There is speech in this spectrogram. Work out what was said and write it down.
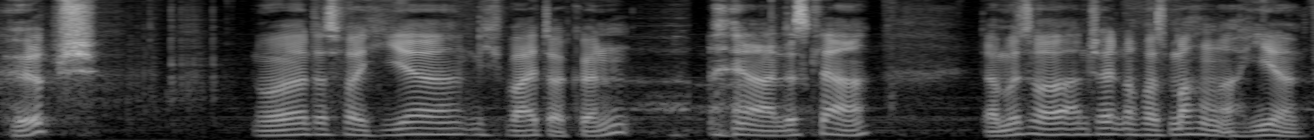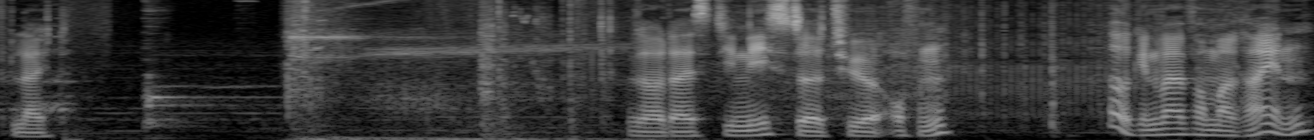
Hübsch. Nur, dass wir hier nicht weiter können. ja, alles klar. Da müssen wir anscheinend noch was machen. Ach, hier vielleicht. So, da ist die nächste Tür offen. So, gehen wir einfach mal rein.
